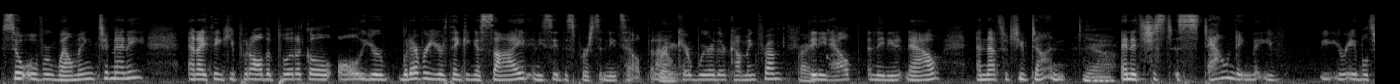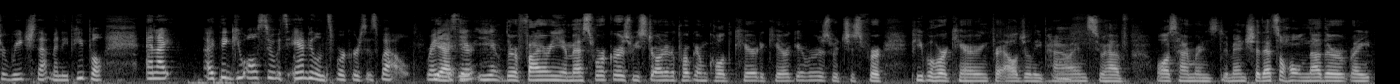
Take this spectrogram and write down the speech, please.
so overwhelming to many. And I think you put all the political, all your whatever you're thinking aside, and you say this person needs help, and I don't care where they're coming from. Right. They need help, and they need it now, and that's what you've done. Yeah. And it's just astounding that you've you're able to reach that many people. And I I think you also it's ambulance workers as well, right? Yeah, there- e- e- they're fire EMS workers. We started a program called Care to Caregivers, which is for people who are caring for elderly parents who have Alzheimer's, dementia. That's a whole nother right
